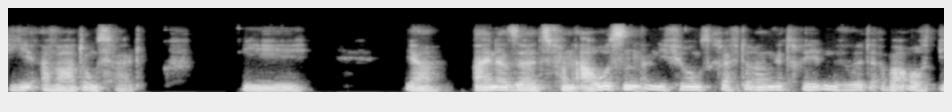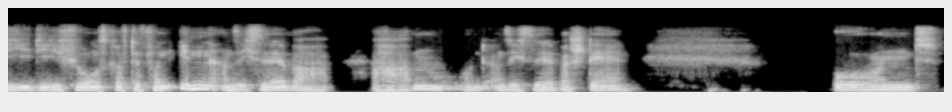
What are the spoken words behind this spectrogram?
die Erwartungshaltung, die ja einerseits von außen an die Führungskräfte herangetreten wird, aber auch die, die die Führungskräfte von innen an sich selber haben und an sich selber stellen. Und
